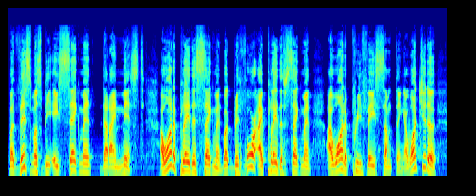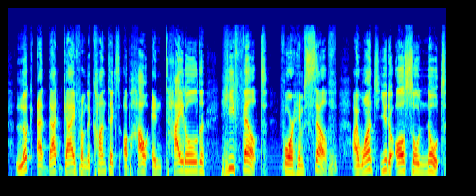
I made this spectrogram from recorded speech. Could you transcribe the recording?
but this must be a segment that I missed. I want to play this segment, but before I play the segment, I want to preface something. I want you to look at that guy from the context of how entitled he felt for himself. I want you to also note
